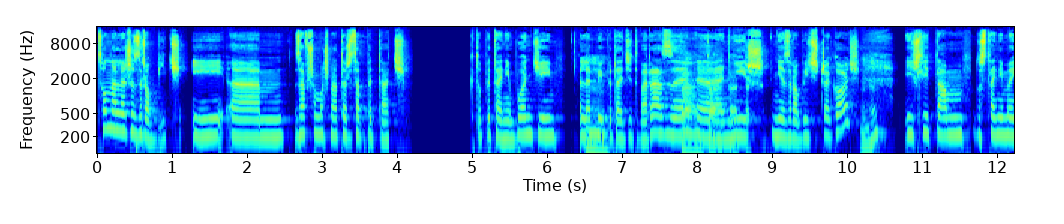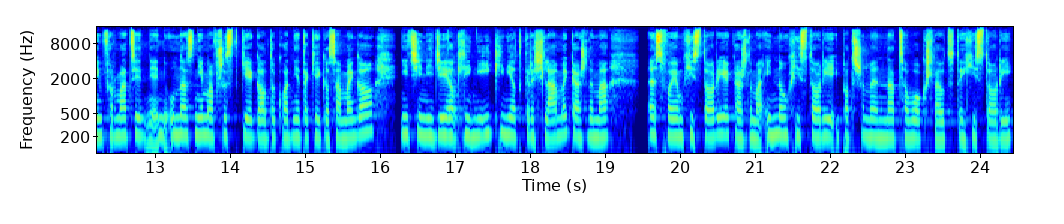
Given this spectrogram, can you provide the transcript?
co należy zrobić. I em, zawsze można też zapytać, kto pyta nie błądzi. Lepiej Mm. pytać dwa razy, Tak, e, tak, tak, niż nie zrobić czegoś. Mhm. Jeśli tam dostaniemy informację, nie, u nas nie ma wszystkiego dokładnie takiego samego, nic się nie dzieje od linijki, nie odkreślamy, każdy ma e, swoją historię, każdy ma inną historię i patrzymy na całokształt tej historii.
